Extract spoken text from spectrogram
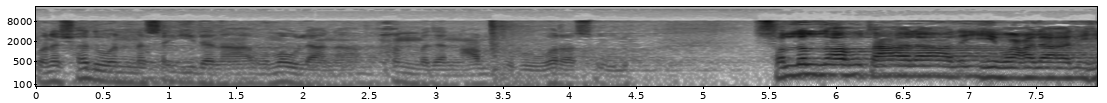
ونشهد أن سيدنا ومولانا محمدا عبده ورسوله. صلى الله تعالى عليه وعلى آله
